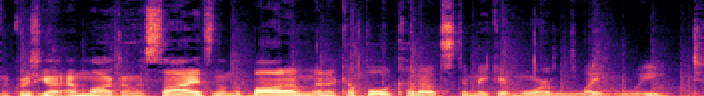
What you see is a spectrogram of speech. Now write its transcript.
of course, you got M-LOK on the sides and on the bottom, and a couple of cutouts to make it more lightweight.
